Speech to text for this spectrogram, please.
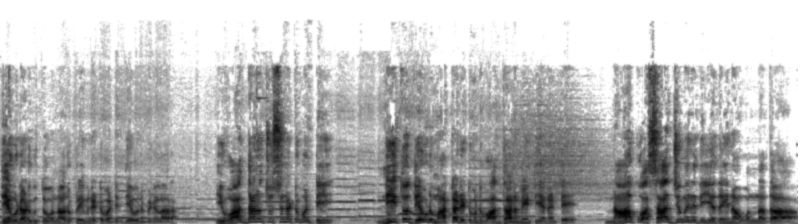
దేవుడు అడుగుతూ ఉన్నారు ప్రేమినటువంటి దేవుని బిడలారా. ఈ వాగ్దానం చూస్తున్నటువంటి నీతో దేవుడు మాట్లాడేటువంటి వాగ్దానం ఏంటి అని అంటే నాకు అసాధ్యమైనది ఏదైనా ఉన్నదా?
